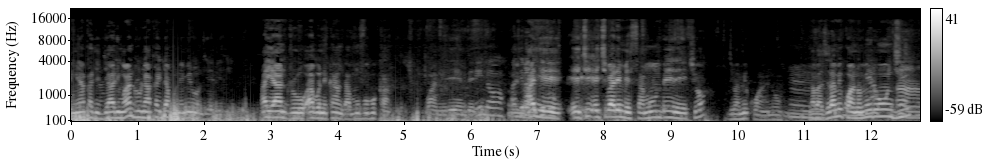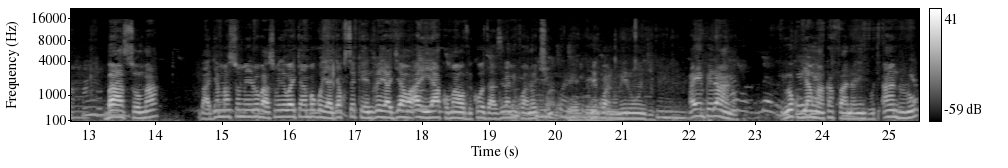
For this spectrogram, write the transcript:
emyaka gye gyalimu andrew nakayiddaku n'emirundi ebiri. Aye andrew aboneka nga muvubuka wa mirembe aye eki- ekibalemesa mu mbeera ekyo giba mikwano. Nga bazira mikwano mirungi basoma baja masomero basomere waitambogo yaja ku secondary yajawo aye yakomawo because azira mikwano ki? Mikwano mirungi. Aye emperano ebyokubyamu akafaananyi nti buti andrew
